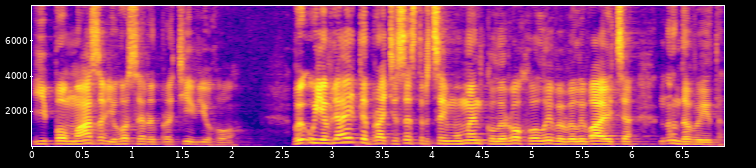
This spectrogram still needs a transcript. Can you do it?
і помазав його серед братів його. Ви уявляєте, браті і сестри, цей момент, коли рог оливи виливається на Давида?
